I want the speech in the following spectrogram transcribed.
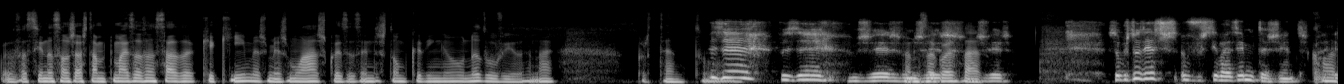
a vacinação já está muito mais avançada que aqui, mas mesmo lá as coisas ainda estão um bocadinho na dúvida, não é? Portanto. Pois é, pois é, vamos ver, vamos, vamos ver, aguardar. Vamos ver. Sobretudo esses festivais é muita gente, é? claro.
